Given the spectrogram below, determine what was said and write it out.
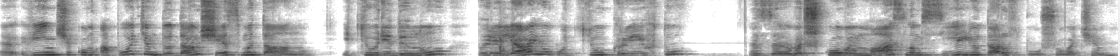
е, вінчиком, а потім додам ще сметану. І цю рідину переляю у цю крихту з вершковим маслом, сіллю та розпушувачем.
